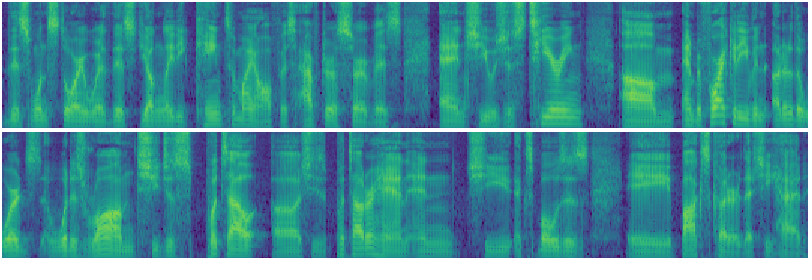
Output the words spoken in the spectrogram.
this one story where this young lady came to my office after a service, and she was just tearing. Um, and before I could even utter the words "What is wrong," she just puts out, uh, she puts out her hand and she exposes a box cutter that she had,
